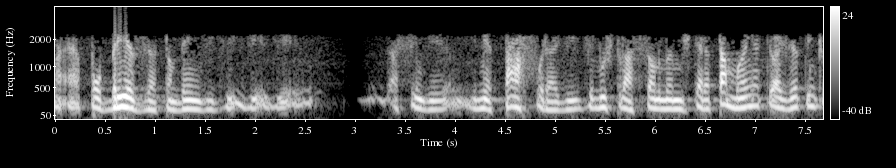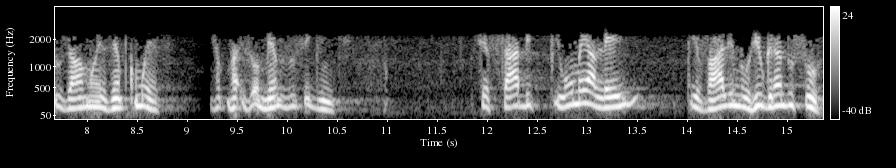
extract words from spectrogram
a pobreza também de, de, de, de assim, de, de metáfora, de, de, ilustração no meu ministério é tamanha que eu às vezes tenho que usar um exemplo como esse. É mais ou menos o seguinte. Você sabe que uma é a lei que vale no Rio Grande do Sul,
